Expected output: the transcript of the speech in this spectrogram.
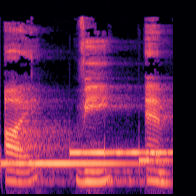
I V M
